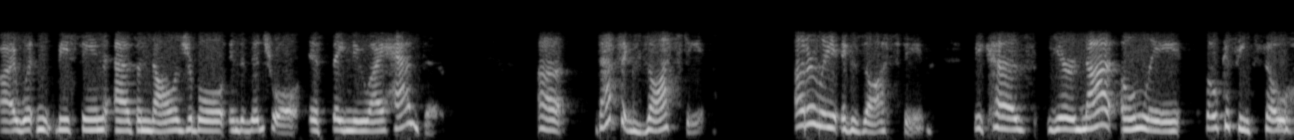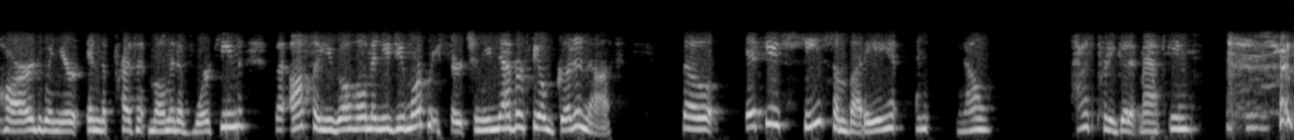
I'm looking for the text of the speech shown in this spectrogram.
I wouldn't be seen as a knowledgeable individual if they knew I had this. Uh, that's exhausting, utterly exhausting, because you're not only focusing so hard when you're in the present moment of working, but also you go home and you do more research and you never feel good enough. So if you see somebody, and you know, I was pretty good at masking, I was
